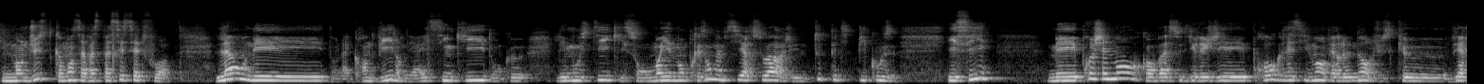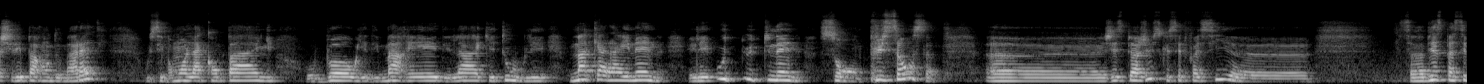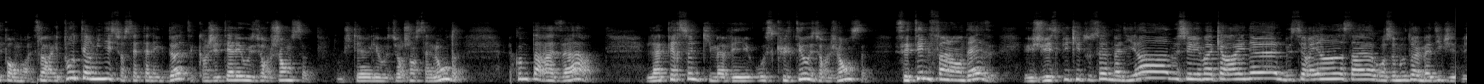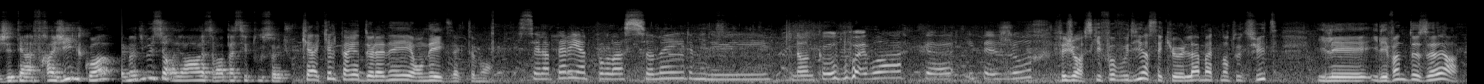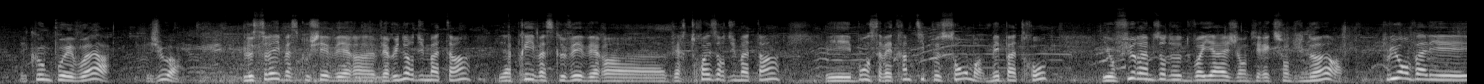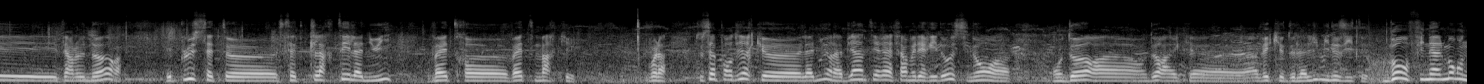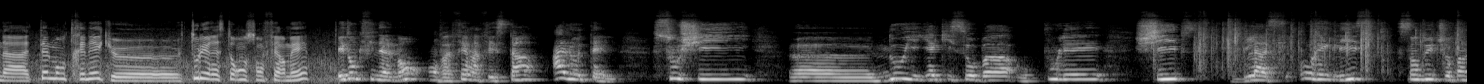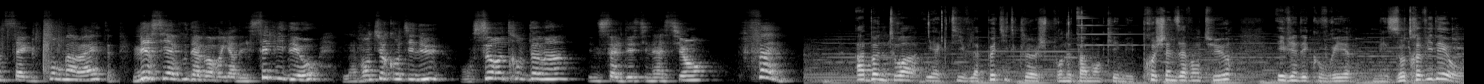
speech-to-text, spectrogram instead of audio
Je me demande juste comment ça va se passer cette fois. Là, on est dans la grande ville, on est à Helsinki, donc euh, les moustiques, ils sont moyennement présents, même si hier soir, j'ai une toute petite picouse ici. Mais prochainement, quand on va se diriger progressivement vers le nord, jusque vers chez les parents de Maret, où c'est vraiment la campagne, au bord où il y a des marais, des lacs et tout, où les Makarainen et les Uttunen sont en puissance. Euh, j'espère juste que cette fois-ci, euh, ça va bien se passer pour moi. Et pour terminer sur cette anecdote, quand j'étais allé aux urgences, j'étais allé aux urgences à Londres, comme par hasard, la personne qui m'avait ausculté aux urgences, c'était une Finlandaise, et je lui ai expliqué tout ça, elle m'a dit « Ah, mais c'est les Makarainen, mais c'est rien, ça !» Grosso modo, elle m'a dit que j'étais un fragile, quoi. Elle m'a dit « Mais c'est rien, ça va passer tout seul. » À quelle période de l'année on est exactement? C'est la période pour le soleil de minuit. Donc vous pouvez voir qu'il fait jour. Il fait jour. Ce qu'il faut vous dire, c'est que là, maintenant, tout de suite, il est, il est 22h, et comme vous pouvez voir, il fait jour. Le soleil va se coucher vers, euh, vers 1h du matin et après il va se lever vers, euh, vers 3h du matin. Et bon ça va être un petit peu sombre mais pas trop. Et au fur et à mesure de notre voyage en direction du nord plus on va aller vers le nord et plus cette, euh, clarté la nuit va être marquée. Voilà, tout ça pour dire que la nuit on a bien intérêt à fermer les rideaux sinon on dort, euh, euh, avec de la luminosité. Bon, finalement, on a tellement traîné que tous les restaurants sont fermés. Et donc, finalement, on va faire un festin à l'hôtel. Sushi, euh, nouilles yakisoba au poulet, chips, glace au réglisse, sandwich au pain de seigle pour Marette. Merci à vous d'avoir regardé cette vidéo. L'aventure continue. On se retrouve demain. Une seule destination, fun Abonne-toi et active la petite cloche pour ne pas manquer mes prochaines aventures et viens découvrir mes autres vidéos.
